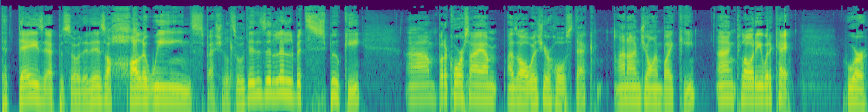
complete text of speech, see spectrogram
today's episode, it is a Halloween special, so it is a little bit spooky. Um, but of course, I am, as always, your host, Dec, and I'm joined by Ci and Klaudia with a K, who are,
